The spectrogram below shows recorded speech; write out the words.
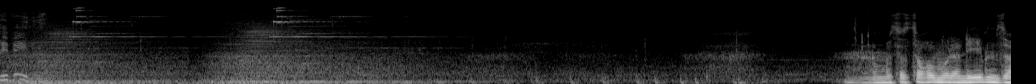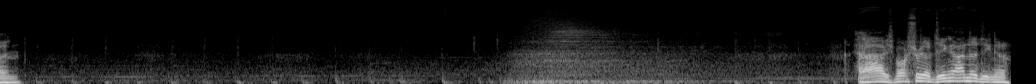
Revelio. Dann muss das doch irgendwo daneben sein. Ja, ich mache schon wieder Dinge, andere Dinge.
